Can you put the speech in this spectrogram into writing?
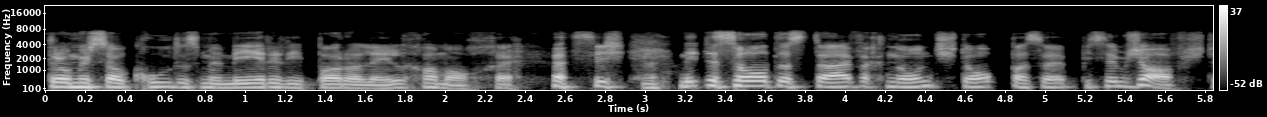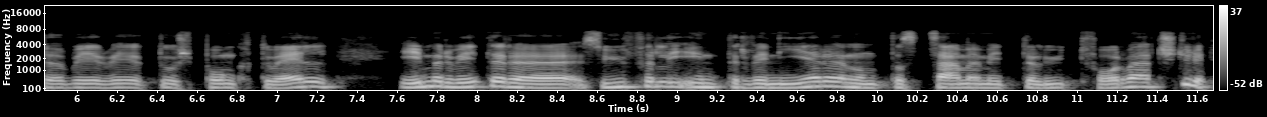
Darum ist es auch cool, dass man mehrere parallel kann machen kann. Es ist nicht so, dass du einfach nonstop also etwas schaffst. Du tust punktuell immer wieder äh, säuferlich intervenieren und das zusammen mit den Leuten vorwärts steuern.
